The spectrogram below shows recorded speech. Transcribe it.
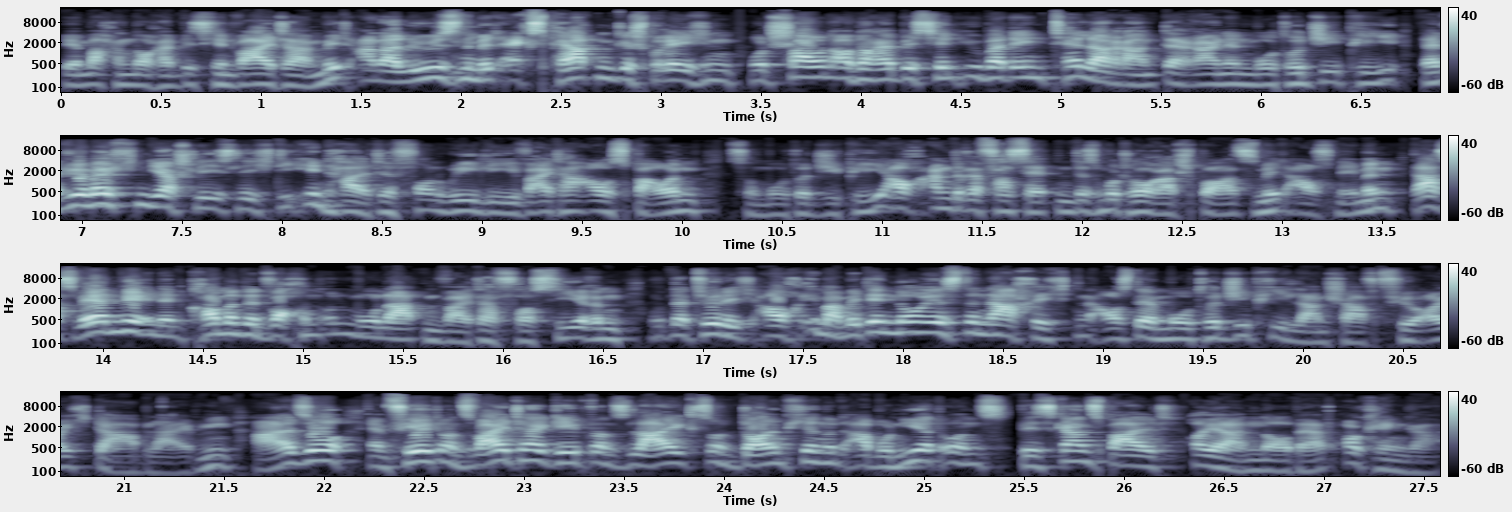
Wir machen noch ein bisschen weiter mit Analysen, mit Expertengesprächen und schauen auch noch ein bisschen über den Tellerrand der reinen MotoGP, denn wir möchten ja schließlich die Inhalte von Wheelie weiter ausbauen, zum MotoGP auch andere Facetten des Motorradsports mit aufnehmen. Das werden wir in den kommenden Wochen und Monaten weiter forcieren und natürlich auch immer mit den neuesten Nachrichten aus der MotoGP-Landschaft für euch da bleiben. Also empfehlt uns weiter, gebt uns Likes und Däumchen und abonniert uns. Bis ganz bald, euer Norbert Ockinger.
